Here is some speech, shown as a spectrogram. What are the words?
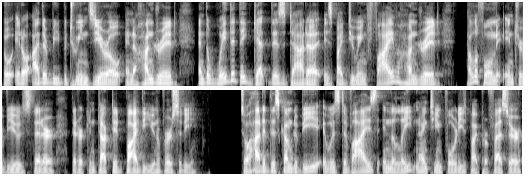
So, it'll either be between 0 and 100. And the way that they get this data is by doing 500 telephone interviews that are that are conducted by the university. So how did this come to be? It was devised in the late 1940s by Professor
